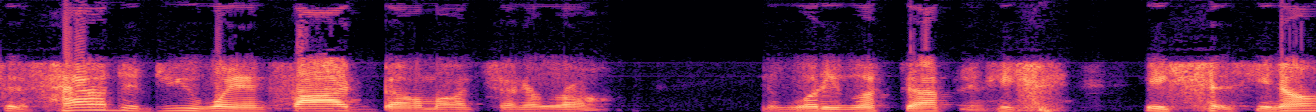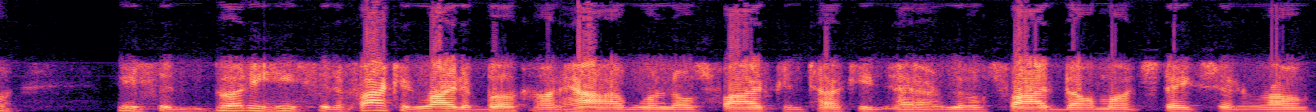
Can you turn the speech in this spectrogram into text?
says, "How did you win five Belmonts in a row?" And Woody looked up and he he says, "You know." He said, buddy, he said, if I could write a book on how I won those five Kentucky, uh, those five Belmont stakes in a row,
